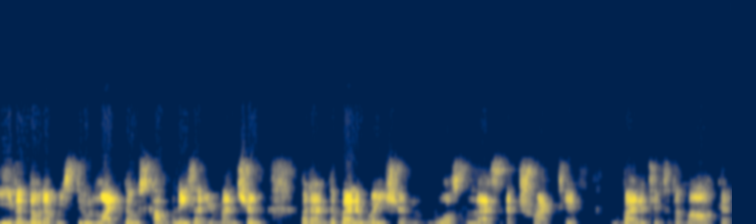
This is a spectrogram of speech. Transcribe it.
even though that we still like those companies that you mentioned, but then the valuation was less attractive relative to the market.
